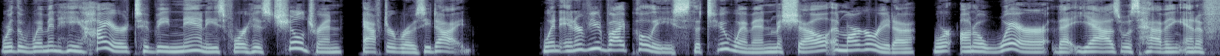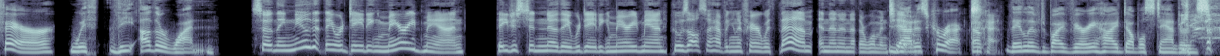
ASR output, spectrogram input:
were the women he hired to be nannies for his children after Rosie died. When interviewed by police, the two women, Michelle and Margarita, were unaware that Yaz was having an affair with the other one. So they knew that they were dating a married man. They just didn't know they were dating a married man who was also having an affair with them and then another woman too. That is correct. Okay. They lived by very high double standards.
